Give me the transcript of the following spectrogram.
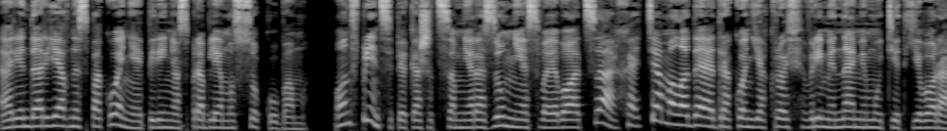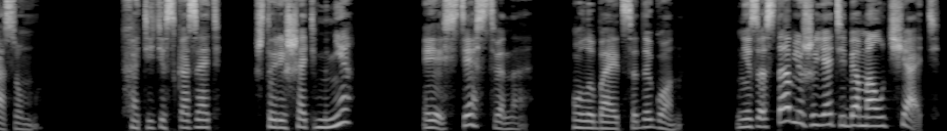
Арендар явно спокойнее перенес проблему с суккубом. Он, в принципе, кажется мне разумнее своего отца, хотя молодая драконья кровь временами мутит его разум. Хотите сказать, что решать мне? «Естественно», — улыбается Дегон. «Не заставлю же я тебя молчать.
